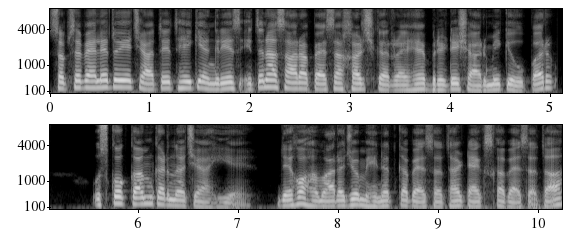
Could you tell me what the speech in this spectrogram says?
सबसे पहले तो ये चाहते थे कि अंग्रेज़ इतना सारा पैसा खर्च कर रहे हैं ब्रिटिश आर्मी के ऊपर, उसको कम करना चाहिए। देखो, हमारा जो मेहनत का पैसा था, टैक्स का पैसा था,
